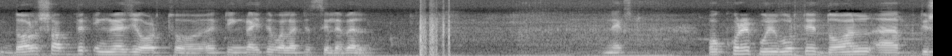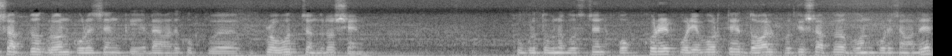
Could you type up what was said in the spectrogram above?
দল শব্দের ইংরেজি অর্থ একটি ইংরেজিতে বলা হচ্ছে সিলেবেল নেক্সট অক্ষরের পরিবর্তে দল প্রতিশব্দ গ্রহণ করেছেন কে? এটা আমাদের খুব প্রবোধচন্দ্র সেন। খুব গুরুত্বপূর্ণ কোশ্চেন অক্ষরের পরিবর্তে দল, প্রতিশব্দ গ্রহণ করেছে আমাদের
